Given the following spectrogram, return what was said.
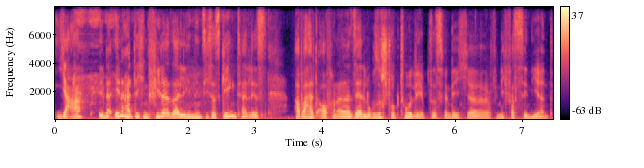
Ja, in, inhaltlich in vielerlei Hinsicht das Gegenteil ist, aber halt auch von einer sehr losen Struktur lebt. Das finde ich, äh, finde ich faszinierend.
